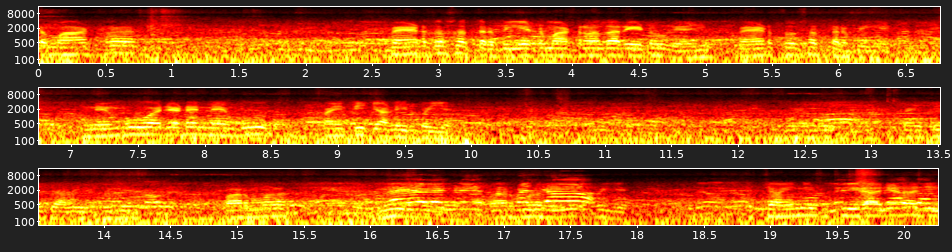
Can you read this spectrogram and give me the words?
ਟਮਾਟਰ 65 ਤੋਂ 70 ਰੁਪਏ, ਟਮਾਟਰਾਂ ਦਾ ਰੇਟ ਹੋ ਗਿਆ ਜੀ 65 ਤੋਂ 70 ਰੁਪਏ। ਨਿੰਬੂ ਆ ਜਿਹੜੇ, ਨਿੰਬੂ 35 40 ਰੁਪਏ। 35 40 ਰੁਪਏ ਪਰਮਲ ਪਰਮਲ 20 ਰੁਪਏ ਚਾਈਨੀਜ਼ ਖੀਰਾ ਜਿਹੜਾ ਜੀ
